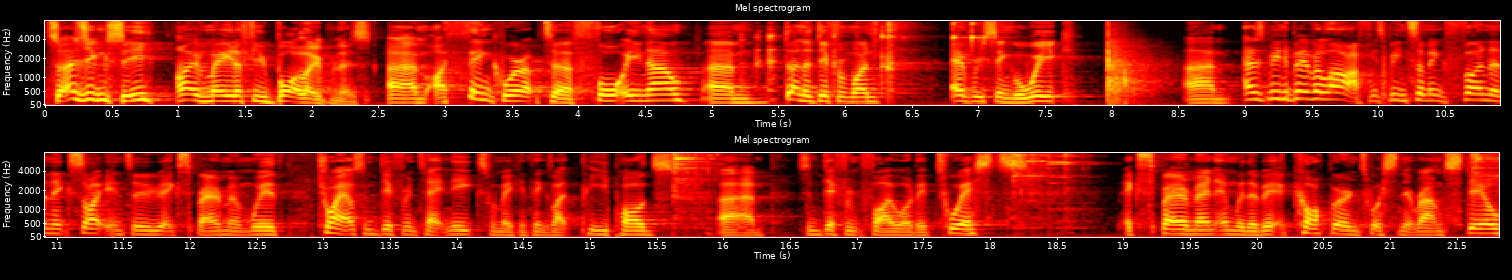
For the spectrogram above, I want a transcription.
So as you can see, I've made a few bottle openers. Um, I think we're up to 40 now. Um, done a different one every single week. Um, and it's been a bit of a laugh. It's been something fun and exciting to experiment with. Try out some different techniques for making things like pea pods, um, some different fire twists, experimenting with a bit of copper and twisting it around steel.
